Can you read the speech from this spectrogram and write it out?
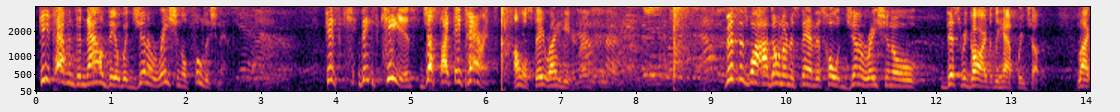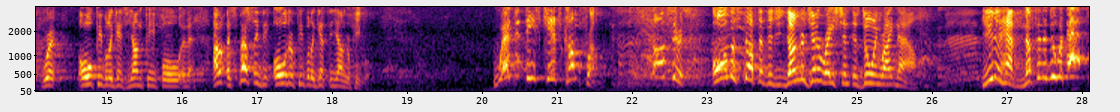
He's having to now deal with generational foolishness. His, these kids, just like their parents, I'm gonna stay right here. This is why I don't understand this whole generational disregard that we have for each other. Like we're old people against young people, and especially the older people against the younger people. Where did these kids come from? No, I'm serious. All the stuff that the younger generation is doing right now, you didn't have nothing to do with that.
